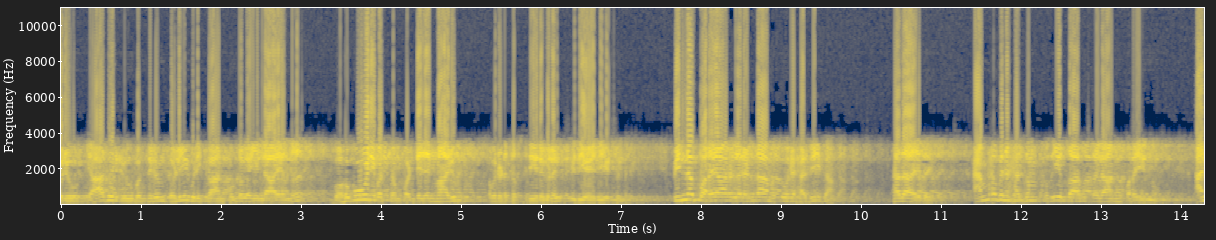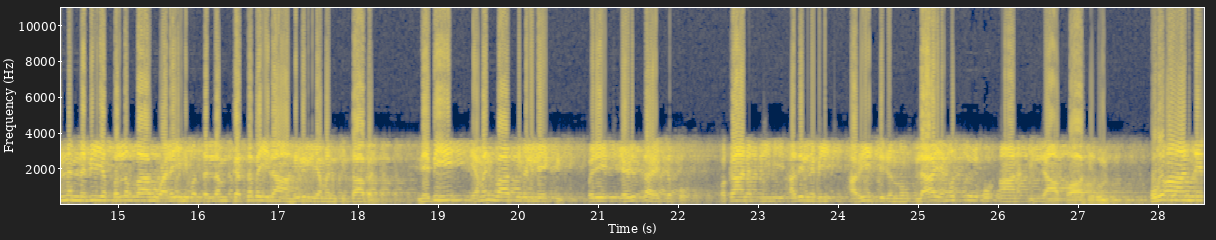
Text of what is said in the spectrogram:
ഒരു യാതൊരു രൂപത്തിലും തെളിവ് പിടിക്കാൻ കൊള്ളുകയില്ല എന്ന് ബഹുഭൂരിപക്ഷം പണ്ഡിതന്മാരും അവരുടെ തസ്തീരുകളിൽ വിധി എഴുതിയിട്ടുണ്ട് പിന്നെ പറയാറുള്ള രണ്ടാമത്തെ ഒരു ഹദീസാണ്. അതായത് അമ്രുബിൻ ഹസം റളിയല്ലാഹു എന്ന് പറയുന്നു അന്നൻ നബിയ സല്ലല്ലാഹു അലൈഹി വസല്ലം കതബ ഇലാ അഹ്ലിൽ യമൻ കിതാബൻ. നബി യമൻ വാസികളിലേക്ക് ഒരു എഴുത്തയച്ചപ്പോൾ വകാന ഫീഹി അതിൽ നബി അറിയിച്ചിരുന്നു ലാ യമസ്സുൽ ഖുർആന ഇല്ലാ താഹിറുൻ ഖുർആനെ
